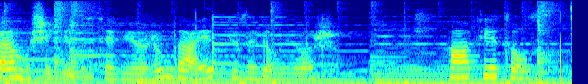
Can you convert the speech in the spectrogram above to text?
Ben bu şekilde seviyorum, gayet güzel oluyor. Afiyet olsun.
